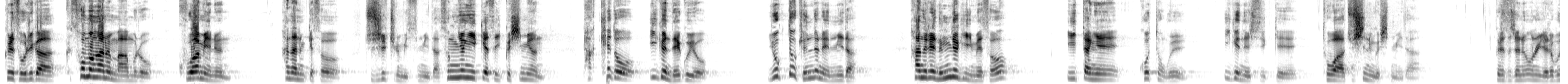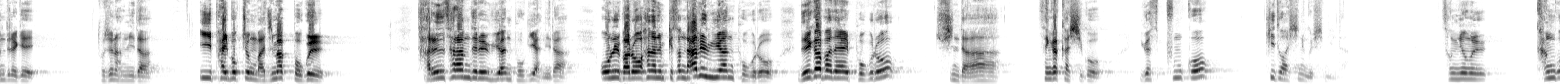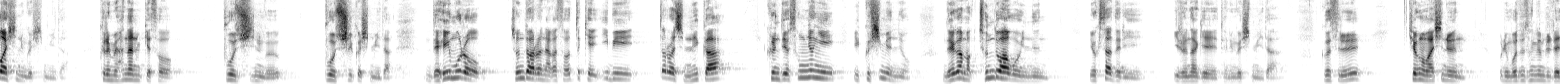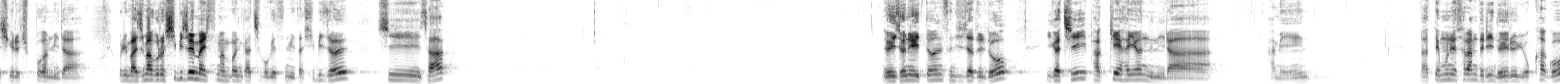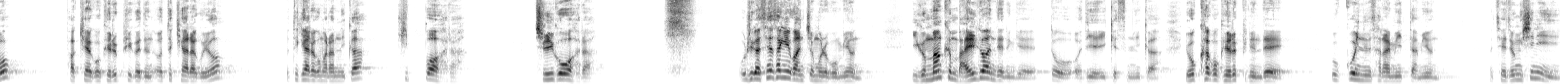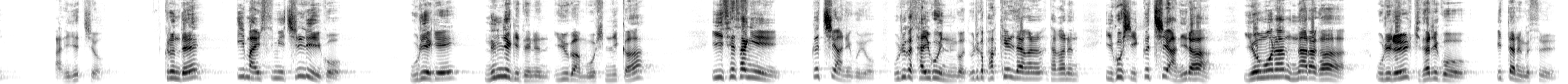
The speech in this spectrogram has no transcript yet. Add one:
그래서 우리가 그 소망하는 마음으로 구하면은 하나님께서 주실 줄 믿습니다. 성령이 께서 이끄시면 박해도 이겨내고요. 욕도 견뎌냅니다. 하늘의 능력이 임해서 이 땅의 고통을 이겨낼 수 있게 도와주시는 것입니다. 그래서 저는 오늘 여러분들에게 도전합니다. 이 팔복중 마지막 복을 다른 사람들을 위한 복이 아니라 오늘 바로 하나님께서 나를 위한 복으로 내가 받아야 할 복으로 주신다 생각하시고 이것을 품고 기도하시는 것입니다. 성령을 강구하시는 것입니다. 그러면 하나님께서 부어주시는 거, 부어주실 것입니다. 내 힘으로 전도하러 나가서 어떻게 입이 떨어집니까? 그런데 성령이 이끄시면요. 내가 막 전도하고 있는 역사들이 일어나게 되는 것입니다. 그것을 경험하시는 우리 모든 성도들 되시기를 축복합니다. 우리 마지막으로 12절 말씀 한번 같이 보겠습니다. 12절 시작. 너희 전에 있던 선지자들도 이같이 박해하였느니라. 아멘. 나 때문에 사람들이 너희를 욕하고 박해하고 괴롭히거든 어떻게 하라고요? 어떻게 하라고 말합니까? 기뻐하라. 즐거워하라. 우리가 세상의 관점으로 보면 이것만큼 말도 안 되는 게 또 어디에 있겠습니까? 욕하고 괴롭히는데 웃고 있는 사람이 있다면 제정신이 아니겠죠. 그런데 이 말씀이 진리이고 우리에게 능력이 되는 이유가 무엇입니까? 이 세상이 끝이 아니고요. 우리가 살고 있는 것, 우리가 박해를 당하는, 이곳이 끝이 아니라 영원한 나라가 우리를 기다리고 있다는 것을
